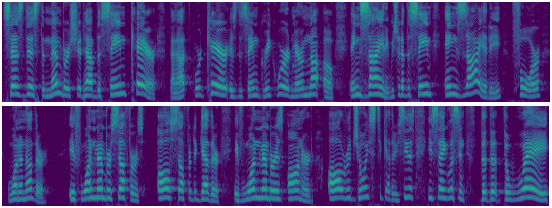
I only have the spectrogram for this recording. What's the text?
says this the members should have the same care. Now, that word care is the same Greek word, merimnao, anxiety. We should have the same anxiety for one another. If one member suffers, all suffer together. If one member is honored, all rejoice together. You see this? He's saying, listen, the, the, the way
